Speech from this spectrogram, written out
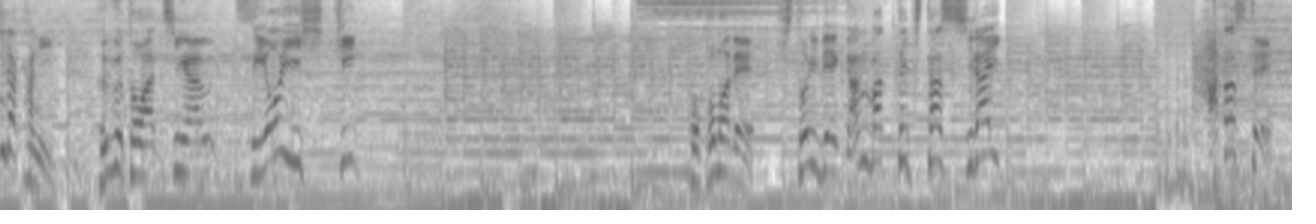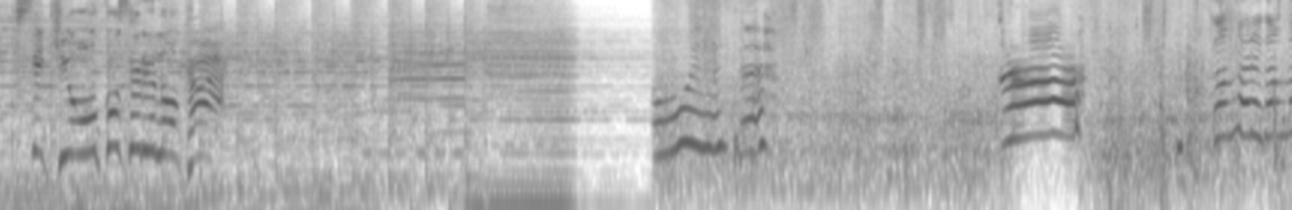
明らかにフグとは違う強い引き。ここまで一人で頑張ってきた白井。果たして奇跡を起こせるのか？重いです。頑張れ頑張れ。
